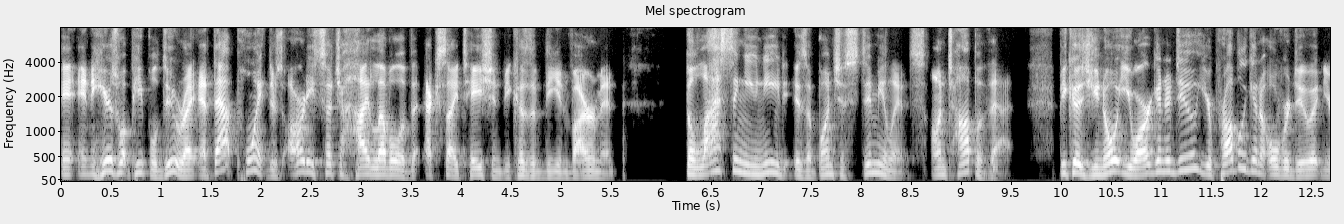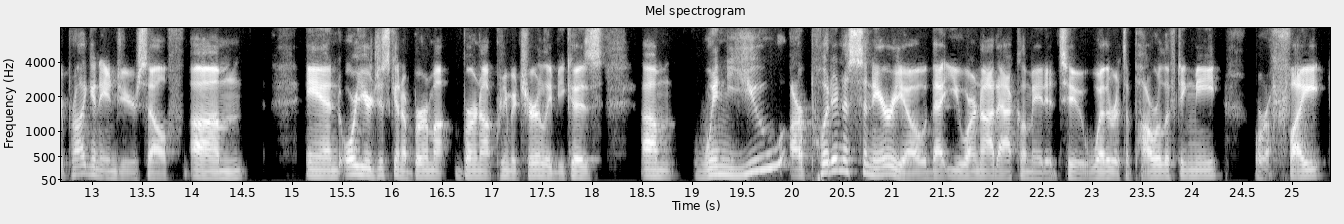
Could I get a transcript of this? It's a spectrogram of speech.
And, and, here's what people do, right? At that point, there's already such a high level of the excitation because of the environment. The last thing you need is a bunch of stimulants on top of that because you know what you are going to do you're probably going to overdo it and you're probably going to injure yourself um, and or you're just going to burn up burn out prematurely because um, when you are put in a scenario that you are not acclimated to, whether it's a powerlifting meet or a fight,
